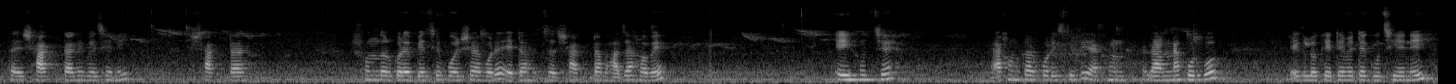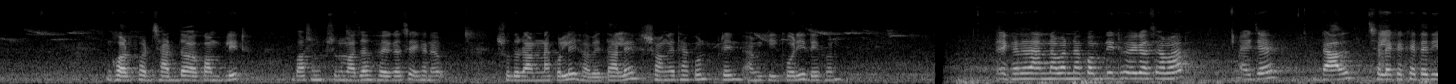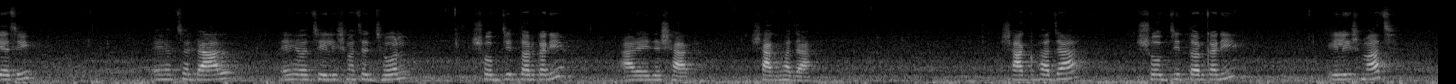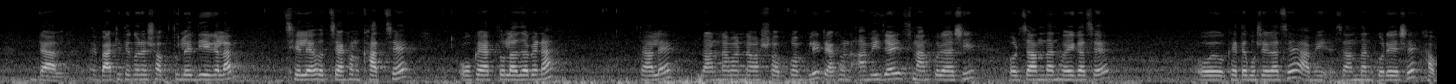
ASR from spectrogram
তাই শাকটা আগে বেছে নিই। শাকটা সুন্দর করে বেছে পরিষ্কার করে এটা হচ্ছে শাকটা ভাজা হবে। এই হচ্ছে এখনকার পরিস্থিতি, এখন রান্না করব। এগুলো কেটে মেটে গুছিয়ে নেই। ঘর ফর ঝাড় দেওয়া কমপ্লিট বাসন কুসন মাজা হয়ে গেছে, এখানে শুধু রান্না করলেই হবে। তাহলে সঙ্গে থাকুন ফ্রেন্ড আমি কি করি দেখুন। এখানে রান্না বান্না কমপ্লিট হয়ে গেছে আমার। এই যে ডাল ছেলেকে খেতে দিয়েছি। এই হচ্ছে ডাল, এই হচ্ছে ইলিশ মাছের ঝোল, সবজির তরকারি, আর এই যে শাক শাক ভাজা। শাক ভাজা, সবজির তরকারি, ইলিশ মাছ, ডাল। বাটিতে করে সব তুলে দিয়ে গেলাম। ছেলে হচ্ছে এখন খাচ্ছে, ওকে আর তোলা যাবে না। তাহলে রান্না বান্না সব কমপ্লিট এখন আমি যাই, স্নান করে আসি। ওর চান্দান হয়ে গেছে। ও খেতে বসে গেছে, আমি চান্দান করে এসে খাব।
